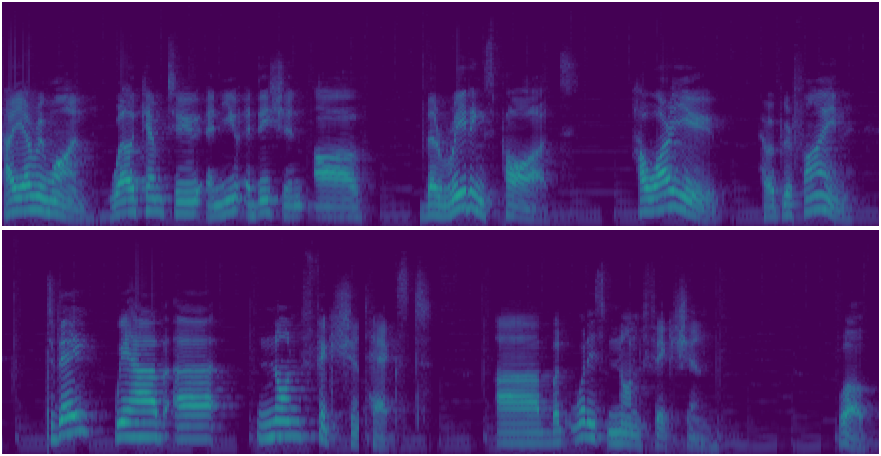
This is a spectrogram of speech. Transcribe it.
Hi everyone, welcome to a new edition of The Reading Spot. How are you? Hope you're fine. Today we have a non-fiction text. Uh, but what is non-fiction? Well,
